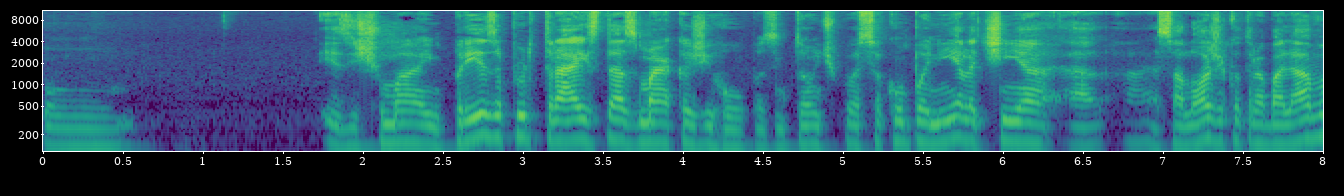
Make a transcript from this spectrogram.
um... existe uma empresa por trás das marcas de roupas. Então, tipo, essa companhia, ela tinha a- a- essa loja que eu trabalhava,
